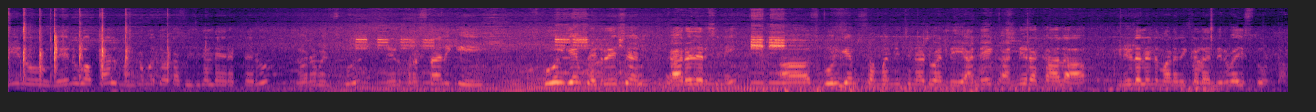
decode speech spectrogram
నేను Venugopal Mankamma physical director government school నేను ప్రస్తుతానికి స్కూల్ గేమ్ ఫెడరేషన్ కార్యదర్శిని. స్కూల్ గేమ్స్ సంబంధించినటువంటి అనేక అన్ని రకాల క్రీడలను మనం ఇక్కడ నిర్వహిస్తూ ఉంటాం.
